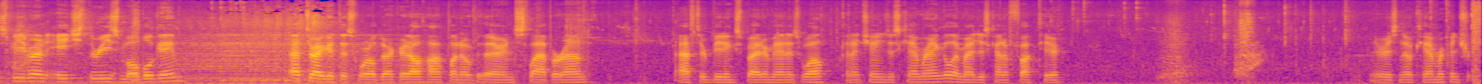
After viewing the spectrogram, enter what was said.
Speedrun H3's mobile game. After I get this world record, I'll hop on over there and slap around. After beating Spider-Man as well. Can I change this camera angle or am I just kind of fucked here? There is no camera control.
